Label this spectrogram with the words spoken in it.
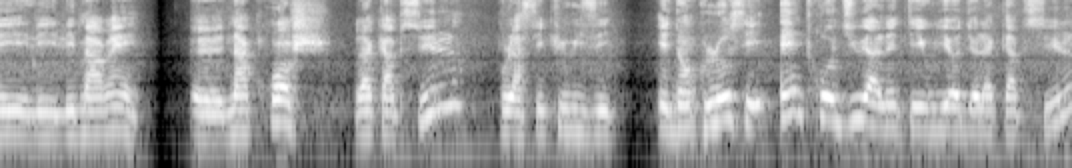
les, les, les marins euh, n'accrochent la capsule pour la sécuriser. Et donc l'eau s'est introduite à l'intérieur de la capsule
